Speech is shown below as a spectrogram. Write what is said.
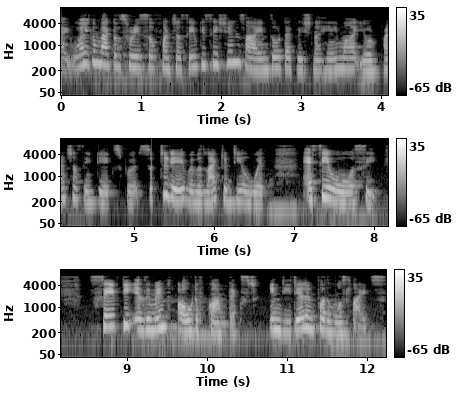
Hi, welcome back to the series of functional safety sessions. I am Tota Krishna Hema, your functional safety expert. So today we would like to deal with SEooC, safety element out of context, in detail and for the most slides.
